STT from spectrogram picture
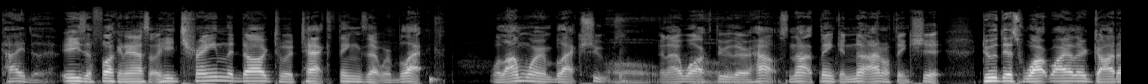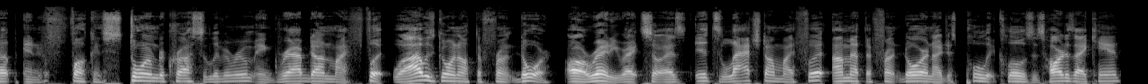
kinda. he's a fucking asshole. He trained the dog to attack things that were black. Well, I'm wearing black shoes, Oh. and I walked through oh. their house, not thinking, no, I don't think shit. Dude, this Rottweiler got up and fucking stormed across the living room and grabbed on my foot. Well, I was going out the front door already, right? So as it's latched on my foot, I'm at the front door and I just pull it closed as hard as I can,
